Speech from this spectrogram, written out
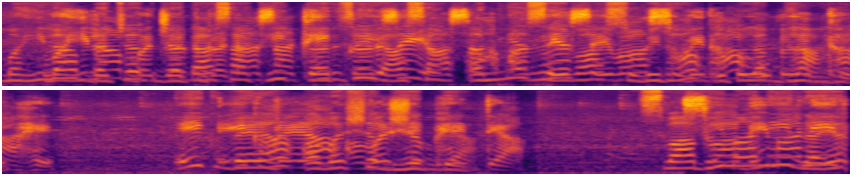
महिला बचत गटासाठी कर्ज यासह अन्य सेवा सुविधा उपलब्ध आहे एक वेळा अवश्य भेट द्या. Swabhimani Rayat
